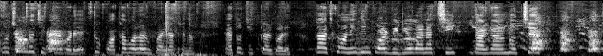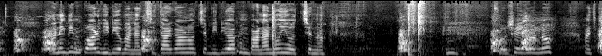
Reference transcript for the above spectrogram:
প্রচণ্ড চিৎকার করে, একটু কথা বলার উপায় রাখে না। এত চিৎকার করে। তো আজকে অনেক দিন পর ভিডিও বানাচ্ছি, তার কারণ হচ্ছে অনেক দিন পর ভিডিও বানাচ্ছি। তার কারণ হচ্ছে ভিডিও এখন বানানোই হচ্ছে না। তো সেই জন্য আজকে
